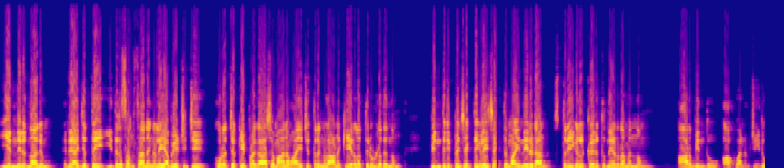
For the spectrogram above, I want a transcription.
എന്നിരുന്നാലും രാജ്യത്തെ ഇതര സംസ്ഥാനങ്ങളെ അപേക്ഷിച്ച് കുറച്ചൊക്കെ പ്രകാശമാനമായ ചിത്രങ്ങളാണ് കേരളത്തിലുള്ളതെന്നും പിന്തിരിപ്പൻ ശക്തികളെ ശക്തമായി നേരിടാൻ സ്ത്രീകൾ കരുത്തു നേടണമെന്നും ആർ ബിന്ദു ആഹ്വാനം ചെയ്തു.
